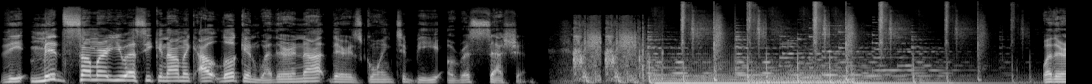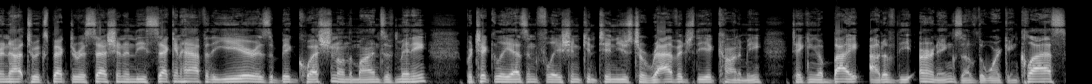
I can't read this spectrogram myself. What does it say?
the midsummer U.S. economic outlook and whether or not there's going to be a recession. Whether or not to expect a recession in the second half of the year is a big question on the minds of many, particularly as inflation continues to ravage the economy, taking a bite out of the earnings of the working class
